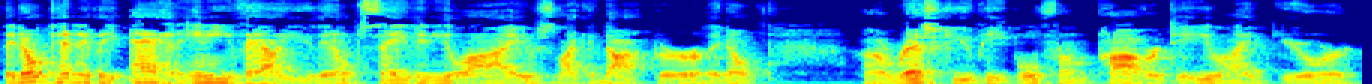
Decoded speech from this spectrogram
They don't technically add any value. They don't save any lives like a doctor or they don't uh, rescue people from poverty like your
